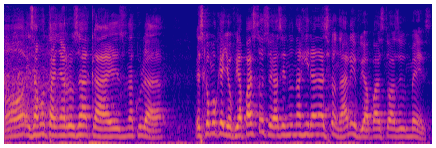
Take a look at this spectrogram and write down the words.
No, esa montaña rusa acá es una culada. Es como que yo fui a Pasto, estoy haciendo una gira nacional y fui a Pasto hace un mes.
